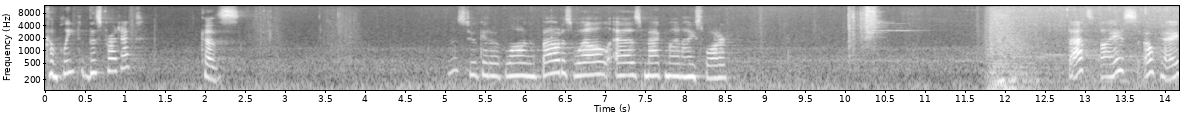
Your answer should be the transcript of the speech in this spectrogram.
complete this project. Because those two get along about as well as magma and ice water. That's nice. Okay.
